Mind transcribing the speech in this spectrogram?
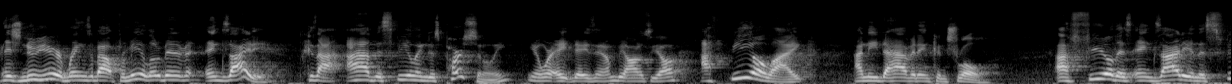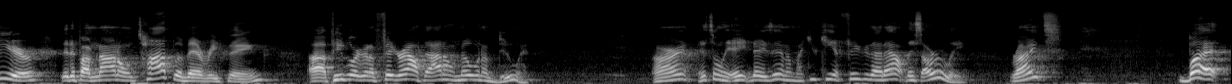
this new year brings about for me a little bit of anxiety because I, I have this feeling just personally. You know, we're eight days in, I'm going to be honest with y'all. I feel like I need to have it in control. I feel this anxiety and this fear that if I'm not on top of everything, uh, people are going to figure out that I don't know what I'm doing. All right? It's only eight days in. I'm like, you can't figure that out this early, right? But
